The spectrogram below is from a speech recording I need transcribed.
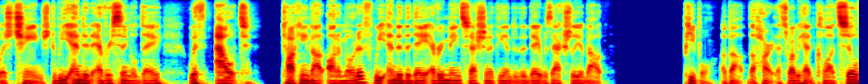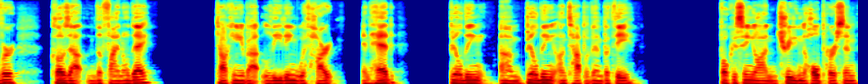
was changed. We ended every single day without talking about automotive. We ended the day, every main session at the end of the day was actually about people, about the heart. That's why we had Claude Silver close out the final day, talking about leading with heart and head, building, um, building on top of empathy, focusing on treating the whole person.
